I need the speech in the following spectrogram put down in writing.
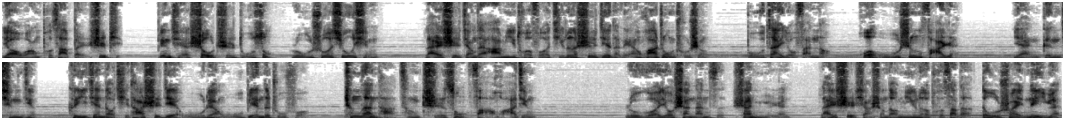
药王菩萨本事品，并且受持读诵如说修行，来世将在阿弥陀佛极乐世界的莲花中出生，不再有烦恼。或无生法忍，眼根清净，可以见到其他世界无量无边的诸佛，称赞他曾持诵《法华经》。如果有善男子、善女人来世想升到弥勒菩萨的兜率内院，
